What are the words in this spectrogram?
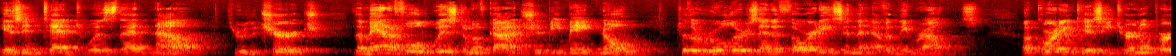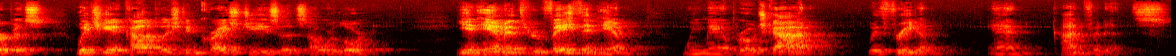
his intent was that now, through the church, the manifold wisdom of God should be made known to the rulers and authorities in the heavenly realms, according to his eternal purpose which he accomplished in Christ Jesus our Lord. In him and through faith in him, we may approach God with freedom and confidence.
